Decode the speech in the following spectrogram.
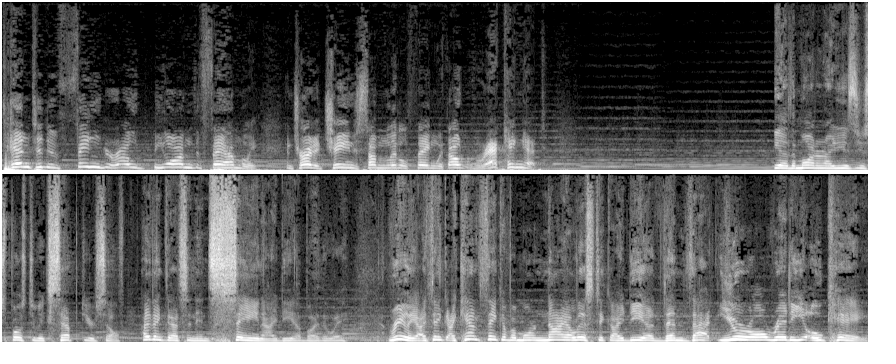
tentative finger out beyond the family and try to change some little thing without wrecking it. Yeah, the modern idea is you're supposed to accept yourself. I think that's an insane idea, by the way. Really, I think I can't think of a more nihilistic idea than that you're already okay.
